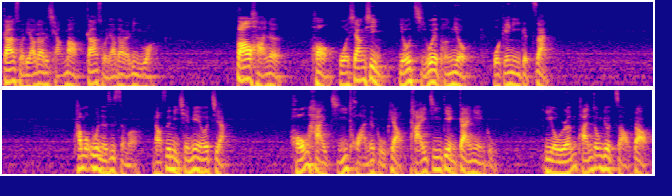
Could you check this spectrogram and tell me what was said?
刚刚所聊到的强茂，刚刚所聊到的利旺，包含了，吼，我相信有几位朋友，我给你一个赞。他们问的是什么？老师，你前面有讲红海集团的股票，台积电概念股，有人盘中就找到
